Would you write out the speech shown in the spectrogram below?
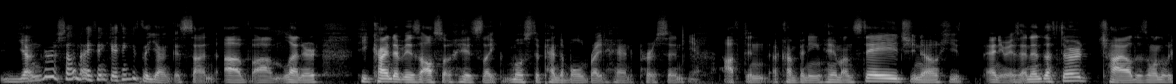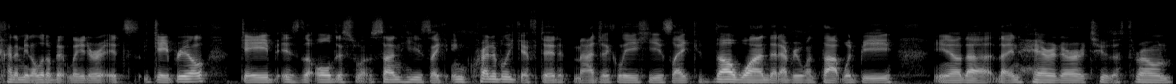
younger son, I think. I think he's the youngest son of um, Leonard. He kind of is also his like most dependable right hand person, Yeah. often accompanying him on stage. You know, he, anyways. And then the third child is the one that we kind of meet a little bit later. It's Gabriel. Gabe is the oldest son. He's like incredibly gifted magically. He's like the one that everyone thought would be, you know, the the inheritor to the throne.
